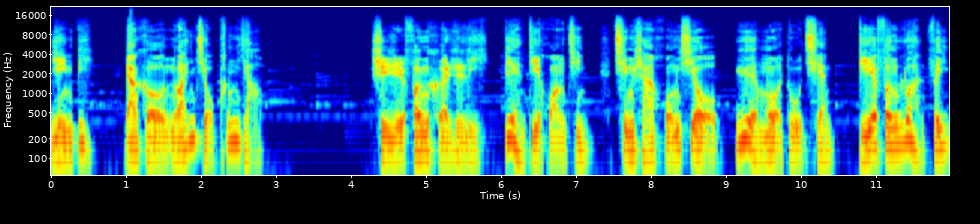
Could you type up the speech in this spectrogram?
饮毕，然后暖酒烹肴。是日风和日丽，遍地黄金，青山红袖，月墨渡迁。蝶蜂乱飞，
